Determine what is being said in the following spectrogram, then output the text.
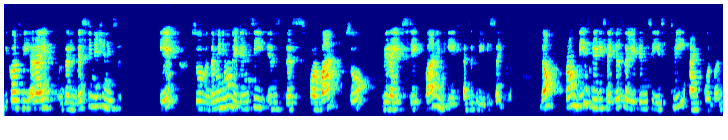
because we arrive, the destination is 8. So the minimum latency is this for 1. So we write state 1 in 8 as a greedy cycle. Now from these greedy cycles, the latency is 3 and 4.5.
